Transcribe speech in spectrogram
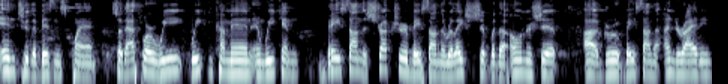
into the business plan. So that's where we, we can come in and we can, based on the structure, based on the relationship with the ownership, uh, group based on the underwriting,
